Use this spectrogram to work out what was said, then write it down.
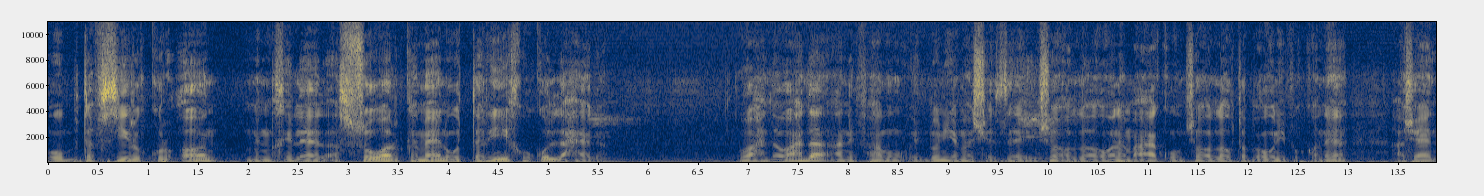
وبتفسير القرآن من خلال الصور كمان والتاريخ وكل حاجة. واحدة واحدة هنفهموا الدنيا ماشية إزاي إن شاء الله وأنا معاكم إن شاء الله وتابعوني في القناة عشان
